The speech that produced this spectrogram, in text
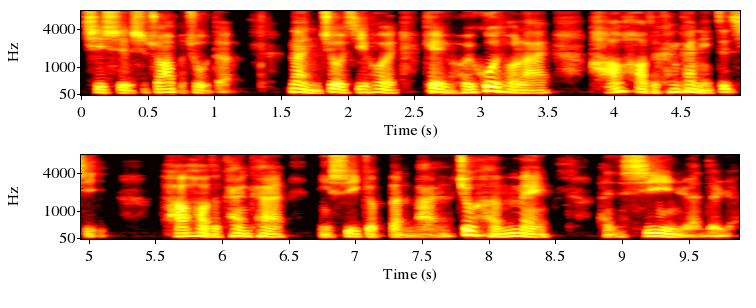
其实是抓不住的，那你就有机会可以回过头来，好好的看看你自己，好好的看看你是一个本来就很美、很吸引人的人。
